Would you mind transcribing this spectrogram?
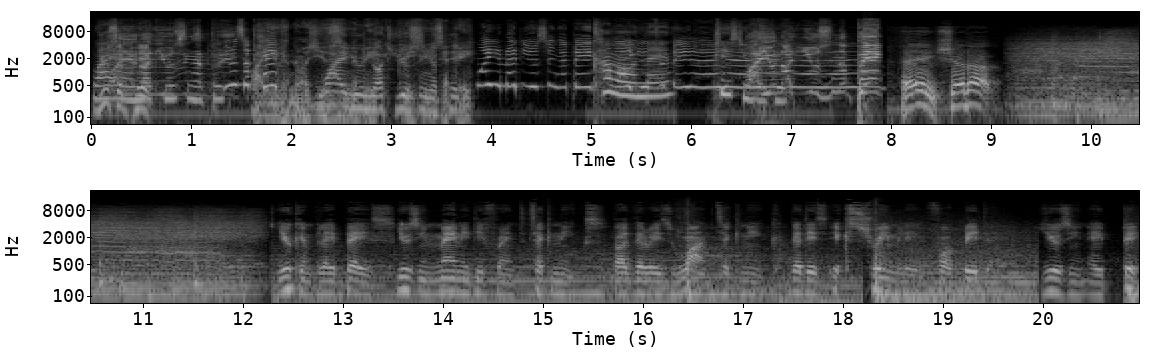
Why Use a are you pig. not using a pig? Use a Why pig. you not using Why are you not using a use a pig? pig. Why are you not using a pig? Come Why on, use man. pig? Please use Why a are you not using a pig? Hey, shut up. You can play bass using many different techniques, but there is one technique that is extremely forbidden using a pick.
